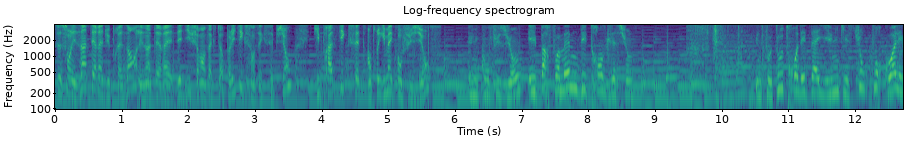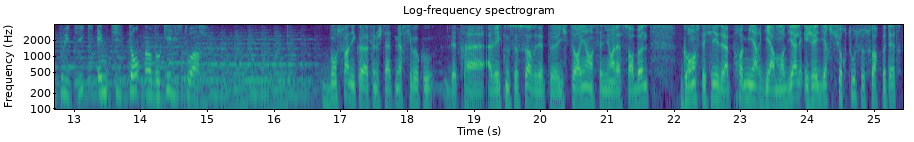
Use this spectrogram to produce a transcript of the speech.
Ce sont les intérêts du présent, les intérêts des différents acteurs politiques sans exception, qui pratiquent cette entre guillemets confusion. Une confusion et parfois même des transgressions. Une photo, trois détails et une question, pourquoi les politiques aiment-ils tant invoquer l'histoire? Bonsoir Nicolas Fenstadt, merci beaucoup d'être euh, avec nous ce soir. Vous êtes euh, historien, enseignant à la Sorbonne, grand spécialiste de la Première Guerre mondiale et j'allais dire surtout ce soir peut-être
